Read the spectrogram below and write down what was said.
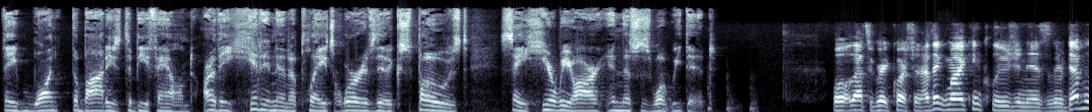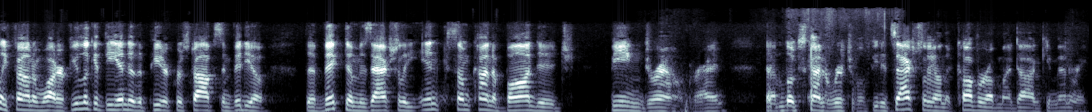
they want the bodies to be found? Are they hidden in a place or is it exposed? Say, here we are and this is what we did. Well, that's a great question. I think my conclusion is they're definitely found in water. If you look at the end of the Peter Christopherson video, the victim is actually in some kind of bondage being drowned, right? That looks kind of ritual. It's actually on the cover of my documentary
